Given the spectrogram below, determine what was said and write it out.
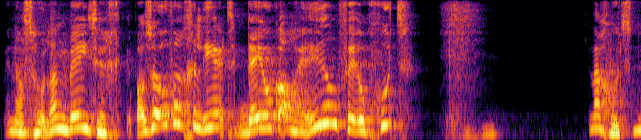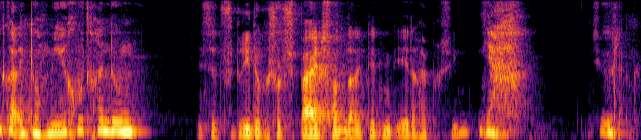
Ik ben al zo lang bezig. Ik heb al zoveel geleerd. Ik deed ook al heel veel goed. Maar goed, nu kan ik nog meer goed gaan doen. Is het verdriet ook een soort spijt van dat ik dit niet eerder heb gezien? Ja, tuurlijk.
